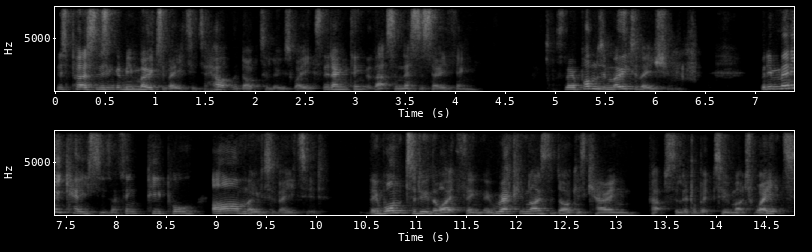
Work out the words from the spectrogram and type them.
this person isn't going to be motivated to help the dog to lose weight because they don't think that that's a necessary thing. So there are problems in motivation. But in many cases, I think people are motivated. They want to do the right thing. They recognize the dog is carrying perhaps a little bit too much weight,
